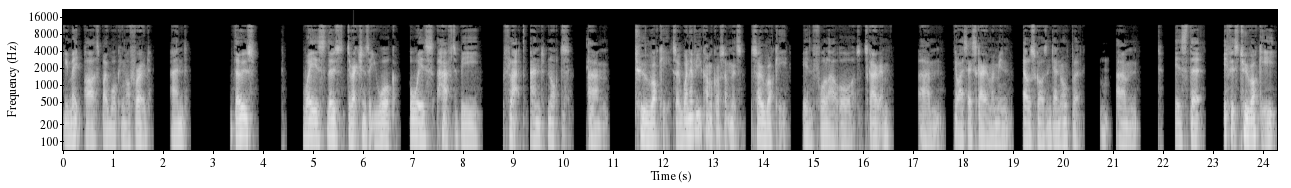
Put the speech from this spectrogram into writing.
you make paths by walking off road. And those ways, those directions that you walk always have to be flat and not um, too rocky. So whenever you come across something that's so rocky in Fallout or Skyrim, um, well, I say Skyrim, I mean Elder Scrolls in general, but Mhm. um, is that if it's too rocky,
